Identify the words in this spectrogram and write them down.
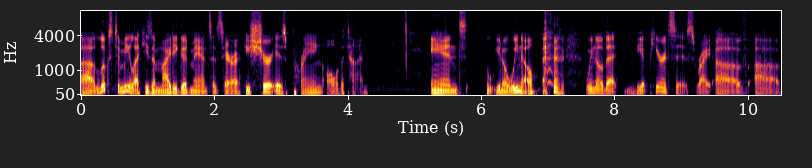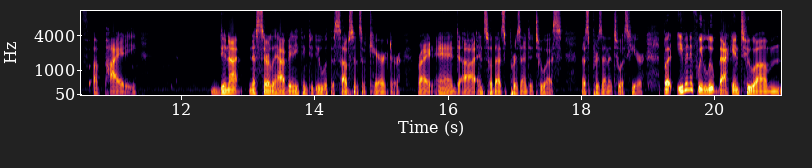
uh, looks to me like he's a mighty good man," said Sarah. He sure is praying all the time. And you know we know we know that the appearances right of of of piety do not necessarily have anything to do with the substance of character right? And uh, and so that's presented to us that's presented to us here. But even if we loop back into um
